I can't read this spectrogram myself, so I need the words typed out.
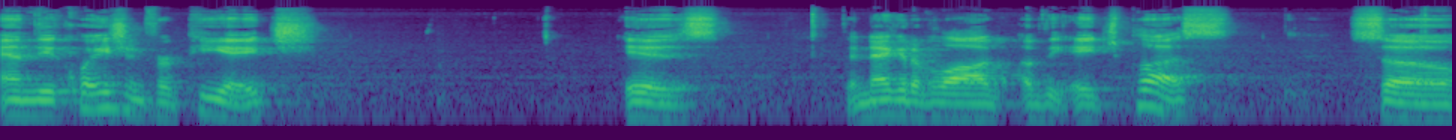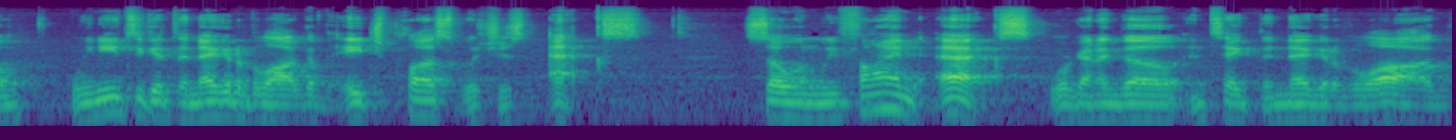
and the equation for pH is the negative log of the H plus, so we need to get the negative log of H plus, which is x. So when we find x, we're going to go and take the negative log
